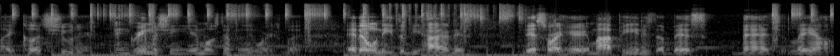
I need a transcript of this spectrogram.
like clutch shooter. And green machine, it most definitely works, but it don't need to be higher than this. This right here, in my opinion, is the best badge layout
